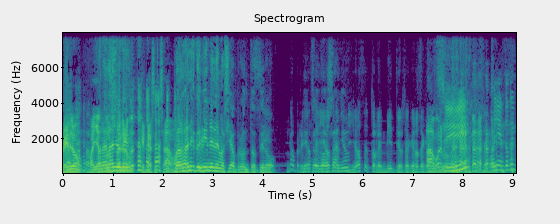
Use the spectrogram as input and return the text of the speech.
Pedro, vaya Para un el año que- que te has echado. Para el año que viene demasiado pronto, pero No, pero yo, dentro de ace- yo años... acepto el envite, o sea que no te Ah, creas. bueno. ¿Sí? Oye, entonces,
